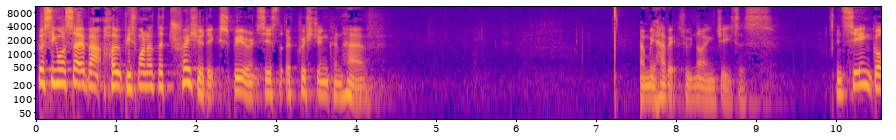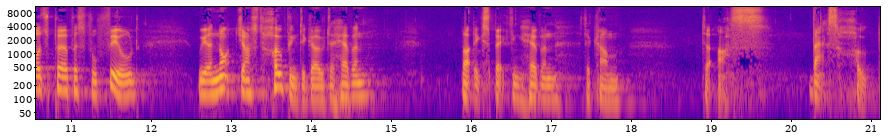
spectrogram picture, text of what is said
First thing I want to say about hope is one of the treasured experiences that a Christian can have. And we have it through knowing Jesus. In seeing God's purpose fulfilled, we are not just hoping to go to heaven, but expecting heaven to come to us. That's hope.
